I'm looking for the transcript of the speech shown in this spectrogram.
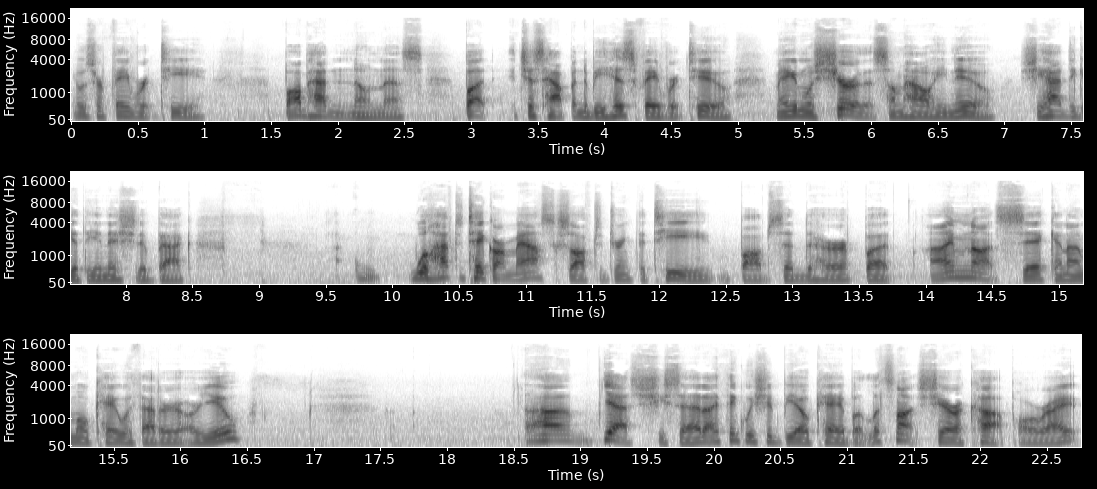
It was her favorite tea. Bob hadn't known this, but it just happened to be his favorite too. Megan was sure that somehow he knew. She had to get the initiative back. We'll have to take our masks off to drink the tea, Bob said to her, but I'm not sick and I'm okay with that. Are, are you? Uh, yes, she said. I think we should be okay, but let's not share a cup, all right?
